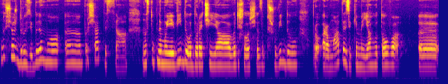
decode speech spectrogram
Ну що ж, друзі, будемо е, прощатися. Наступне моє відео, до речі, я вирішила, що я запишу відео про аромати, з якими я готова е,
